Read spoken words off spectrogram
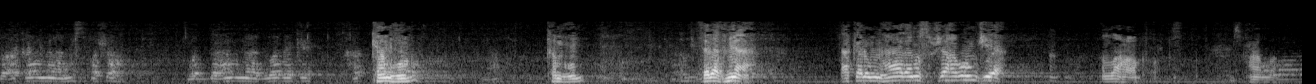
فأكلنا نصف شهر وادهنا بوبكه كم هم؟ كم هم؟ ثلاثمائة. أكلوا من هذا نصف شهر وهم جياع الله أكبر. سبحان الله.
